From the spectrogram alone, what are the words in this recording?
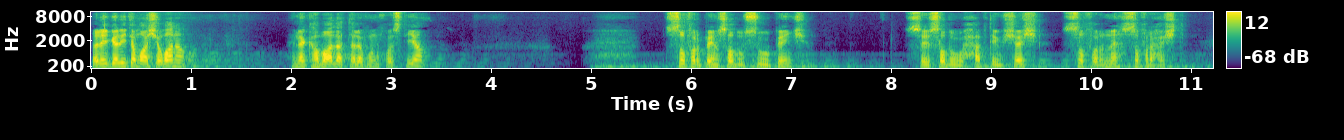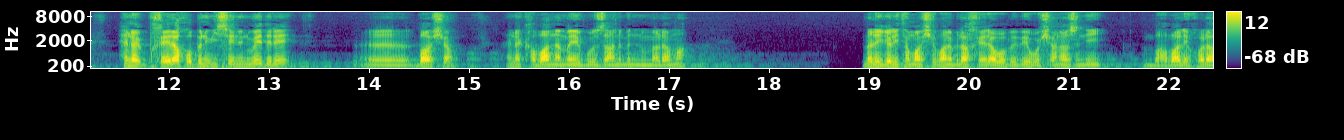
بلي قالي تماشوانا هناك حوالة تلفون خوستيا صفر بين صدو سو بينج سي صدو حبتي وشش صفر نه صفر حشت هناك بخيرا خو بنوي سينن ويدري آه باشا. هناك هوانا ما يقول زانب النمرة ما بلي قالي تماشفان بلا خيرا وببي وشانا زندي بابالي خورا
